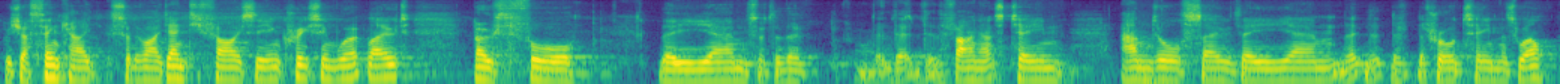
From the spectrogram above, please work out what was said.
which I think I sort of identifies the increasing workload, both for the um, sort of the, the, the finance team and also the, um, the, the, the fraud team as well,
